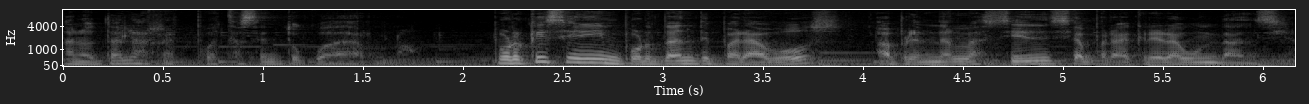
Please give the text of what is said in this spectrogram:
Anotar las respuestas en tu cuaderno. ¿Por qué sería importante para vos aprender la ciencia para crear abundancia?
